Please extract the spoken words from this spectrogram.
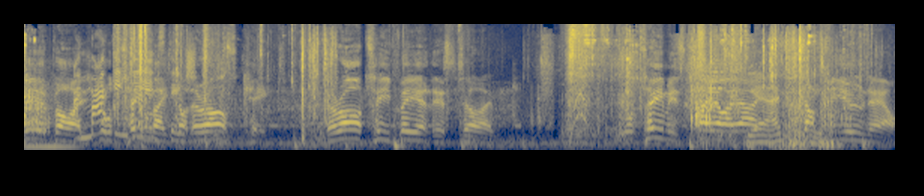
Be advised, I'm your marking got their ass kicked. They're RTB at this time. Your team is KIA. Yeah, it's up to you now.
